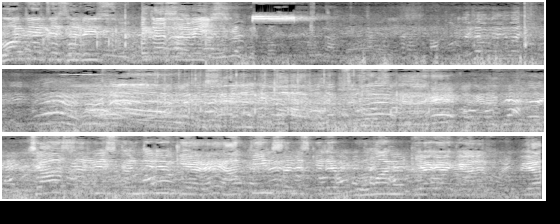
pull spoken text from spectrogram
बहुत ही अच्छे सर्विस पचास सर्विस चार सर्विस कंटिन्यू किया है। यहाँ तीन सर्विस के लिए बहुमान किया गया ग्यारह सौ रुपया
